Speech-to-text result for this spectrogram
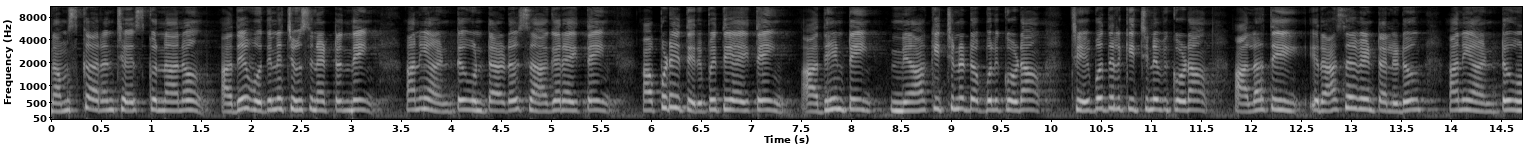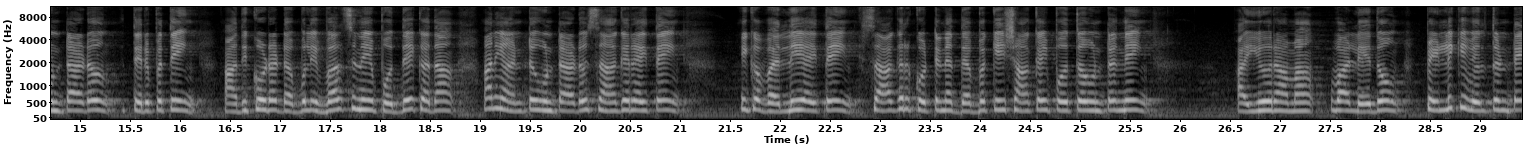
నమస్కారం చేసుకున్నాను. అదే వదిన చూసినట్టుంది అని అంటూ ఉంటాడు సాగర్ అయితే. అప్పుడే తిరుపతి అయితే అదేంటి? నాకు ఇచ్చిన డబ్బులు కూడా చేబదులకి ఇచ్చినవి కూడా అలా రాసావేంటలుడు అని అంటూ ఉంటాడు తిరుపతి. అది కూడా డబ్బులు ఇవ్వాల్సిన పొద్దే కదా అని అంటూ ఉంటాడు సాగర్ అయితే. ఇక వల్లి అయితే సాగర్ కొట్టిన దెబ్బకి షాక్ అయిపోతూ ఉంటుంది. అయ్యో రామా వాళ్ళేదో పెళ్ళికి వెళ్తుంటే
